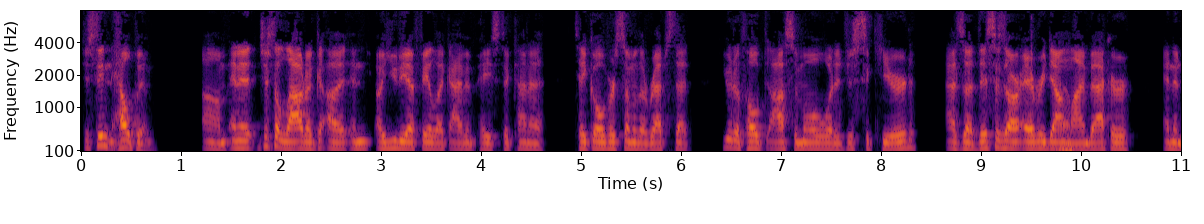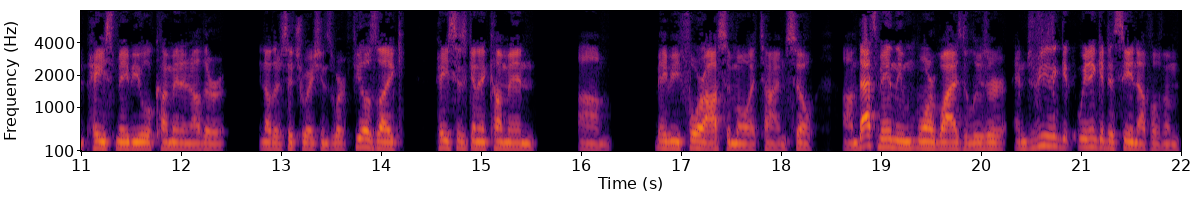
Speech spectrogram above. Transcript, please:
just didn't help him. Um, and it just allowed a, a, a UDFA like Ivan Pace to kind of take over some of the reps that you would have hoped Asamoah would have just secured as a, this is our every down yeah. linebacker. And then Pace maybe will come in in other, in other situations where it feels like Pace is going to come in um, maybe for Asamoah at times. So um, that's mainly more why as a loser. And we didn't, get, we didn't get to see enough of him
